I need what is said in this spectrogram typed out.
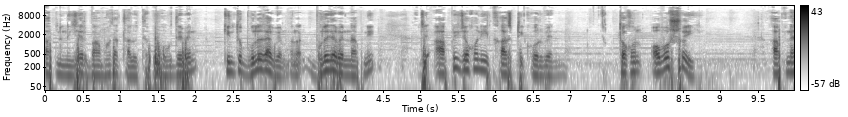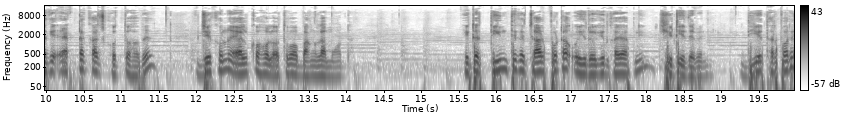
আপনি নিজের বাম হাতের তালুতে ফোক দেবেন। কিন্তু ভুলে রাখবেন মানে ভুলে যাবেন না আপনি যে আপনি যখন এই কাজটি করবেন, তখন অবশ্যই আপনাকে একটা কাজ করতে হবে, যে কোনো অ্যালকোহল অথবা বাংলা মদ। এটা তিন থেকে চার ফোঁটা ওই রোগীর গায়ে আপনি ছিটিয়ে দেবেন। দিয়ে তারপরে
